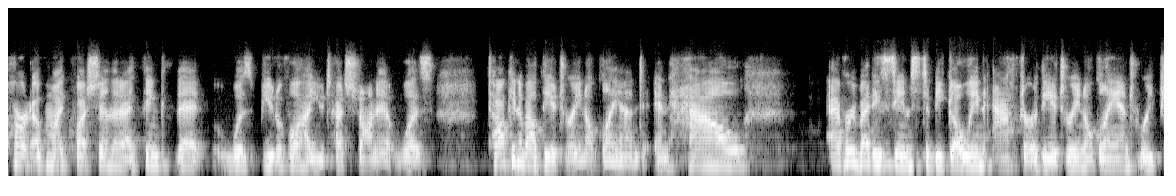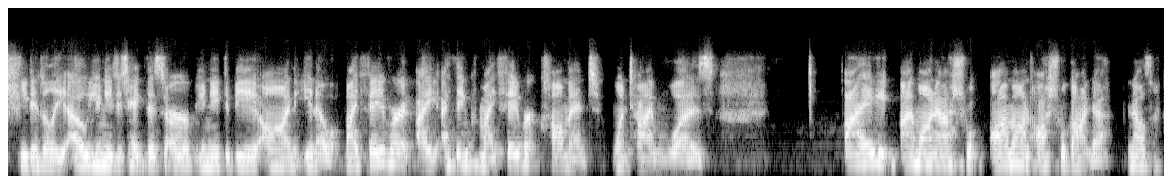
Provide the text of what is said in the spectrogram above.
part of my question that I think that was beautiful how you touched on it was talking about the adrenal gland and how everybody seems to be going after the adrenal gland repeatedly oh you need to take this herb you need to be on you know my favorite i, I think my favorite comment one time was I I'm on ashw I'm on ashwagandha. And I was like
